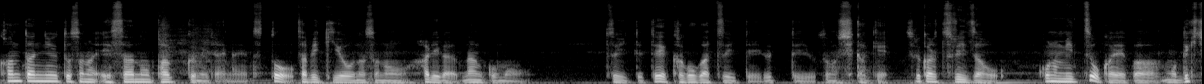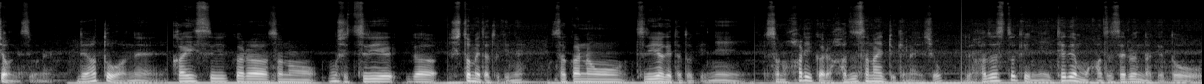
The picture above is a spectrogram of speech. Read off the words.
簡単に言うとその餌のパックみたいなやつとサビキ用のその針が何個もついててカゴがついているっていうその仕掛け。それから釣り竿。この3つを買えばもうできちゃうんですよね。であとはね海水からそのもし釣りが仕留めた時ね魚を釣り上げた時にその針から外さないといけないでしょ？で外す時に手でも外せるんだけど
